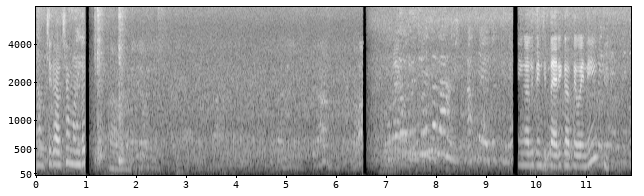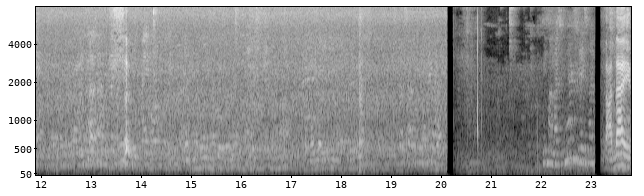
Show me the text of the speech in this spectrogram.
आमची गावच्या मंडळ निघाली त्यांची तयारी करते वहिनी. दादा आहेत.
